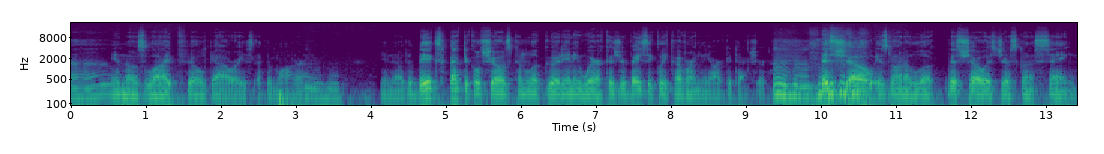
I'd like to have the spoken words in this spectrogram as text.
Oh. in those light-filled galleries at the Modern. Mhm. You know, the big spectacle shows can look good anywhere because you're basically covering the architecture. Mhm. This show is going to look. This show is just going to sing.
